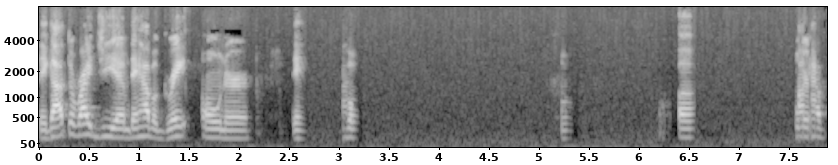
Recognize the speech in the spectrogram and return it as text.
They got the right GM. They have a great owner. They have a, uh, have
